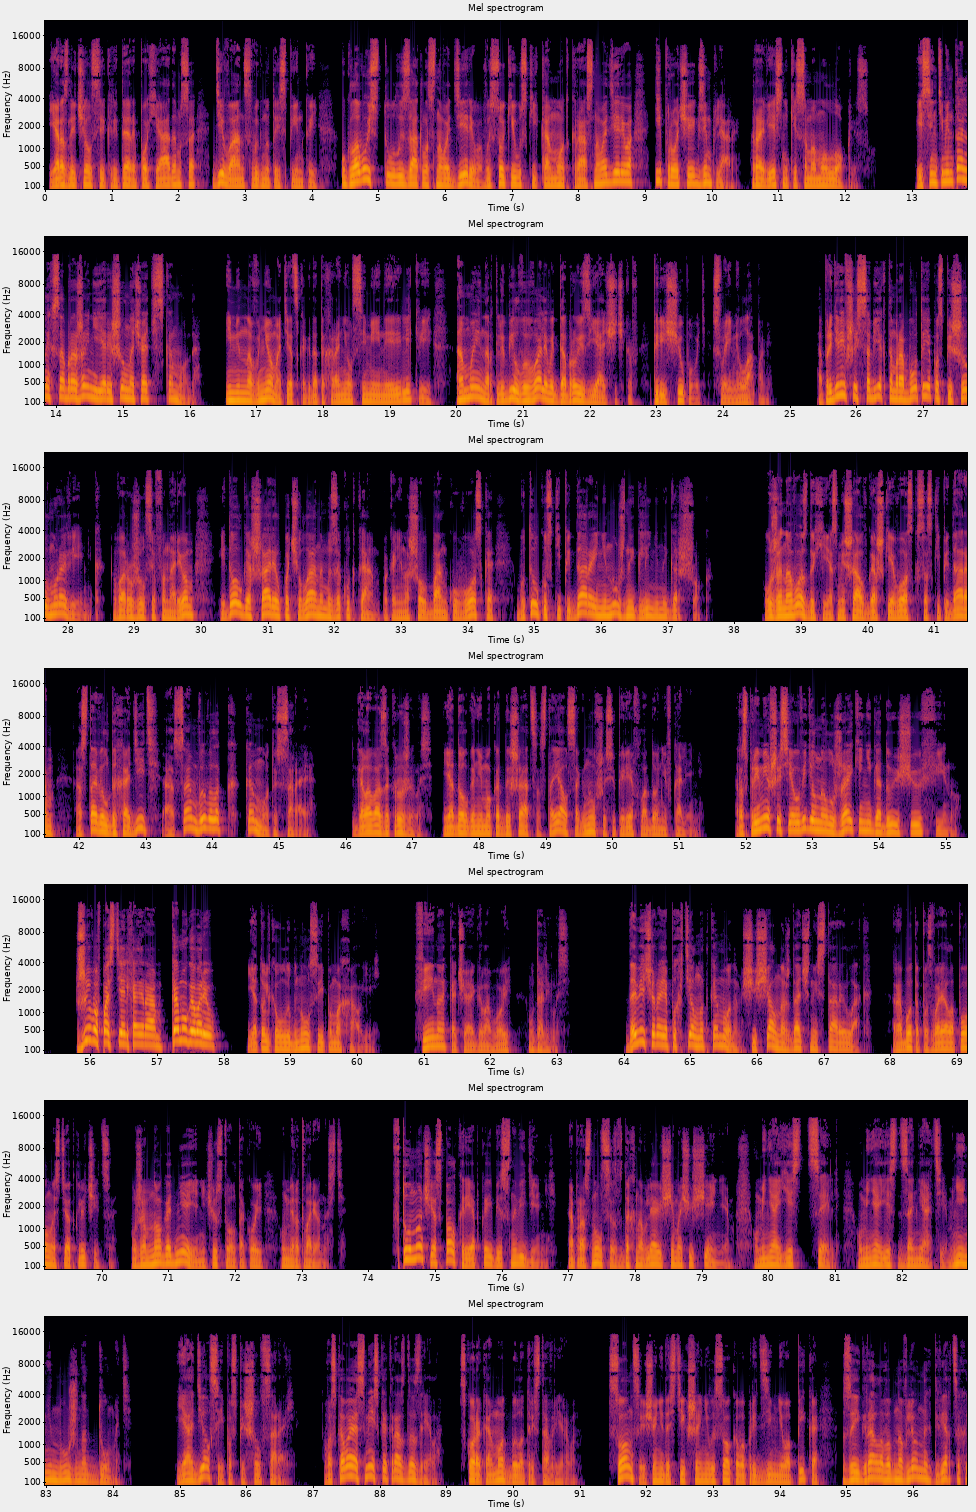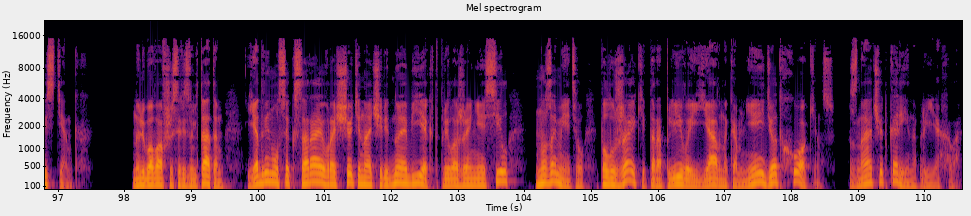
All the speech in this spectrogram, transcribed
Я различил секретер эпохи Адамса, диван с выгнутой спинкой, угловой стул из атласного дерева, высокий узкий комод красного дерева и прочие экземпляры, ровесники самому Локлесу. Из сентиментальных соображений я решил начать с комода. Именно в нем отец когда-то хранил семейные реликвии, а Мейнард любил вываливать добро из ящичков, перещупывать своими лапами. Определившись с объектом работы, я поспешил в муравейник, вооружился фонарем и долго шарил по чуланам и закуткам, пока не нашел банку воска, бутылку скипидара и ненужный глиняный горшок. Уже на воздухе я смешал в горшке воск со скипидаром, оставил доходить, а сам выволок комод из сарая. Голова закружилась. Я долго не мог отдышаться, стоял, согнувшись, уперев ладони в колени. Распрямившись, я увидел на лужайке негодующую Фину. Живо в постель, Хайрам! Кому говорю?» Я только улыбнулся и помахал ей. Фина, качая головой, удалилась. До вечера я пыхтел над комодом, счищал наждачный старый лак. Работа позволяла полностью отключиться. Уже много дней я не чувствовал такой умиротворенности. В ту ночь я спал крепко и без сновидений, а проснулся с вдохновляющим ощущением. У меня есть цель, у меня есть занятие, мне не нужно думать. Я оделся и поспешил в сарай. Восковая смесь как раз дозрела. Скоро комод был отреставрирован. Солнце, еще не достигшее невысокого предзимнего пика, заиграло в обновленных дверцах и стенках. Налюбовавшись результатом, я двинулся к сараю в расчете на очередной объект приложения сил, но заметил, по лужайке торопливо и явно ко мне идет Хокинс. Значит, Карина приехала.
